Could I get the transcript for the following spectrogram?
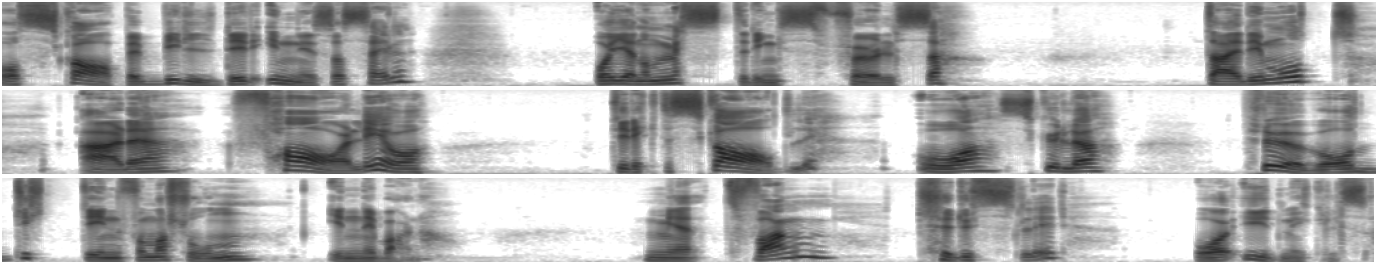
å skape bilder inni seg selv, og gjennom mestringsfølelse. Derimot er det farlig og direkte skadelig å skulle prøve å dytte informasjonen inn i barna. Med tvang, trusler og ydmykelse.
